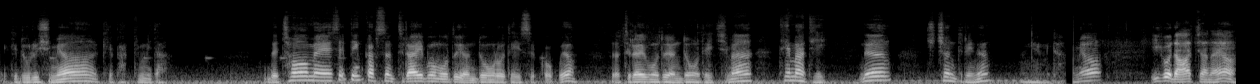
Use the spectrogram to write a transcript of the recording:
이렇게 누르시면 이렇게 바뀝니다 근데 처음에 세팅 값은 드라이브 모드 연동으로 돼 있을 거고요 드라이브 모드 연동으로 돼 있지만 테마 D는 추천드리는 방향입니다 그러면 이거 나왔잖아요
